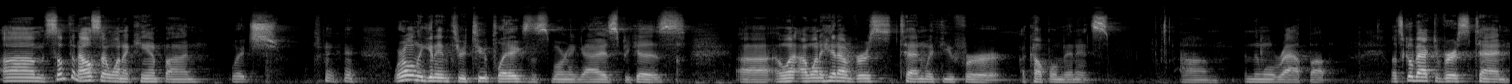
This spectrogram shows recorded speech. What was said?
um, something else I want to camp on, which we're only getting through two plagues this morning, guys, because uh, I, want, I want to hit on verse 10 with you for a couple minutes, um, and then we'll wrap up. Let's go back to verse 10.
